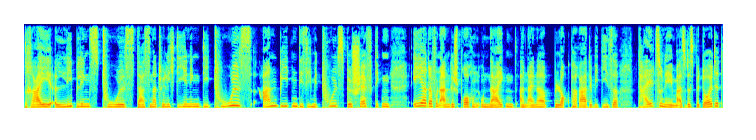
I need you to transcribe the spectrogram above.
Drei Lieblingstools. Das sind natürlich diejenigen, die Tools anbieten, die sich mit Tools beschäftigen, eher davon angesprochen und neigend an einer Blogparade wie dieser teilzunehmen. Also das bedeutet,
